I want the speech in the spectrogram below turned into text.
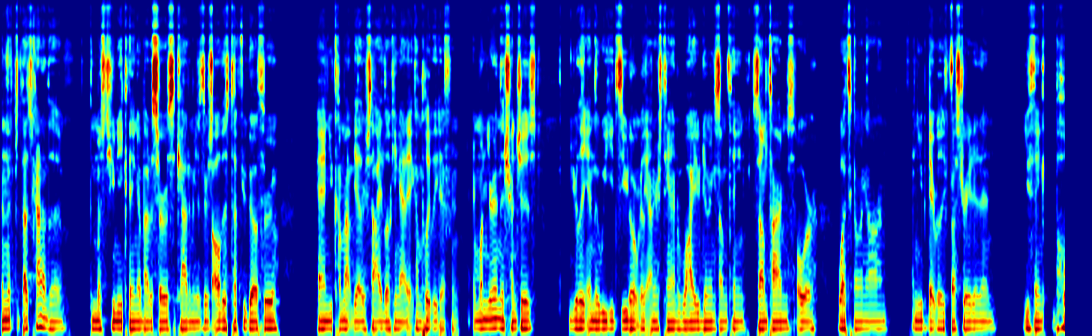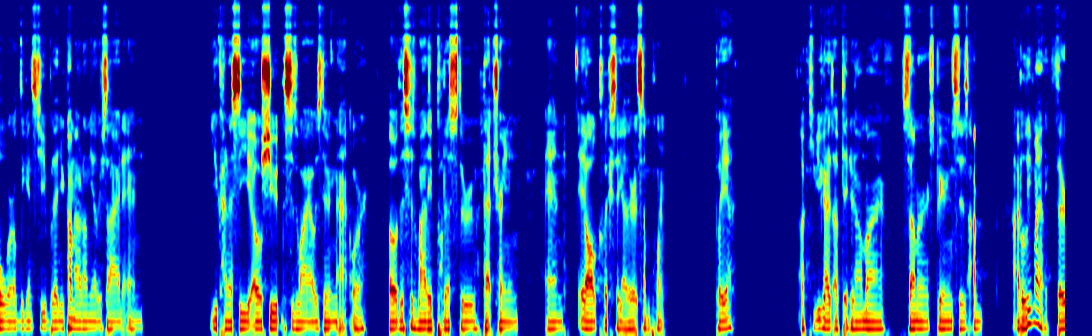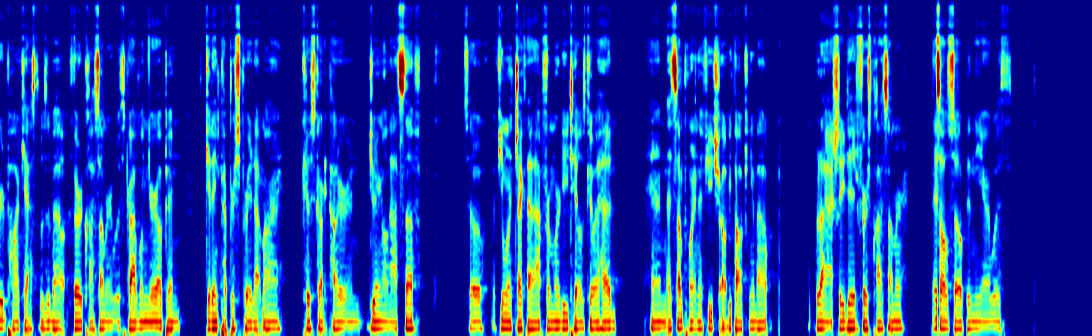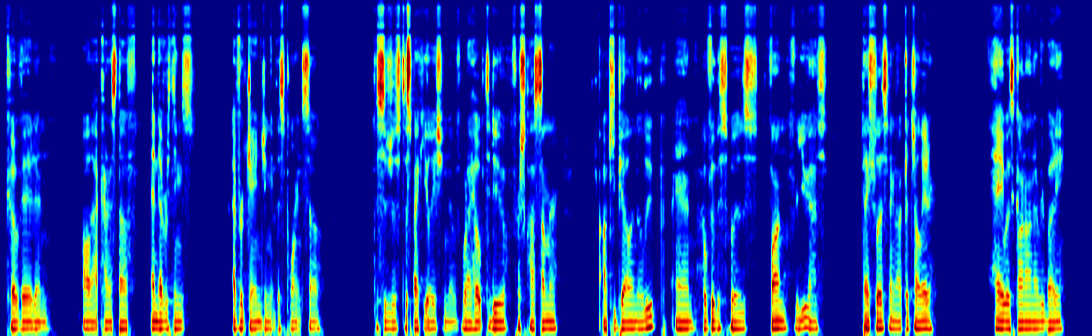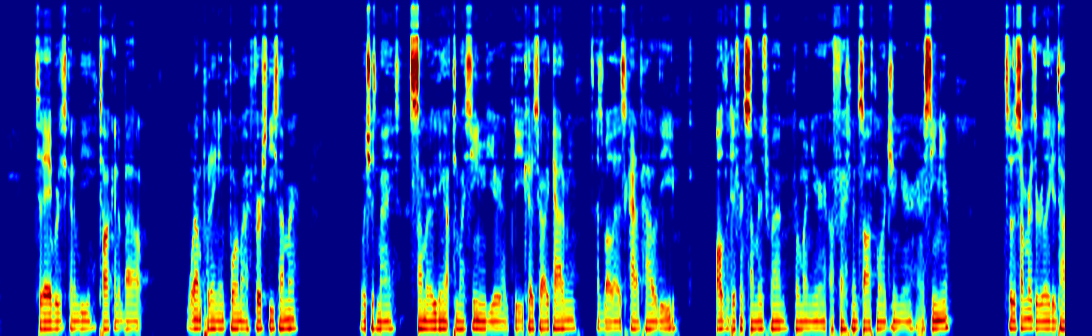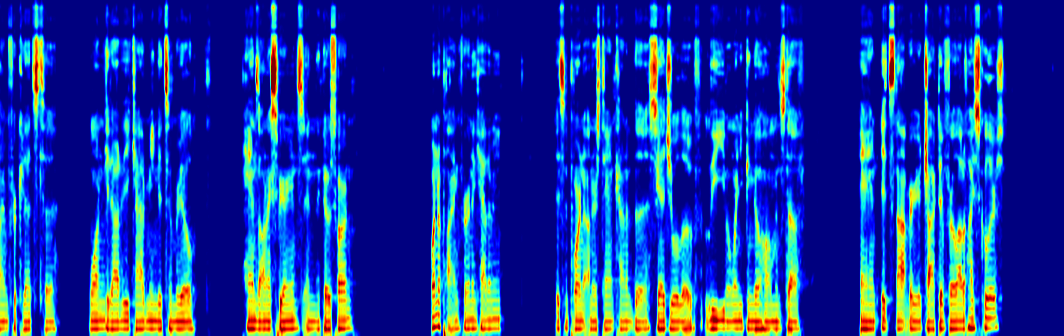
And that's, that's kind of the, the most unique thing about a service academy is there's all this stuff you go through and you come out the other side looking at it completely different. And when you're in the trenches, you're really in the weeds, you don't really understand why you're doing something sometimes or what's going on. And you get really frustrated and you think the whole world's against you, but then you come out on the other side and you kind of see, oh shoot, this is why I was doing that, or oh, this is why they put us through that training, and it all clicks together at some point. But yeah, I'll keep you guys updated on my summer experiences. I I believe my like third podcast was about third class summer with traveling Europe and getting pepper sprayed at my Coast Guard cutter and doing all that stuff. So if you want to check that out for more details, go ahead. And at some point in the future, I'll be talking about what I actually did first class summer. It's also up in the air with COVID and all that kind of stuff, and everything's ever changing at this point. So this is just a speculation of what I hope to do first class summer. I'll keep y'all in the loop, and hopefully this was fun for you guys. Thanks for listening. I'll catch y'all later. Hey, what's going on, everybody? Today we're just going to be talking about what I'm putting in for my firstie summer, which is my summer leading up to my senior year at the Coast Guard Academy, as well as kind of how the all the different summers run from when you're a freshman, sophomore, junior, and a senior. So the summer is a really good time for cadets to one get out of the academy and get some real hands-on experience in the Coast Guard. When applying for an academy, it's important to understand kind of the schedule of leave and when you can go home and stuff. And it's not very attractive for a lot of high schoolers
